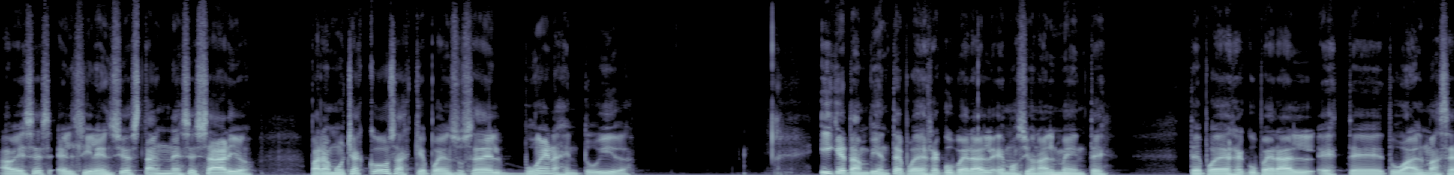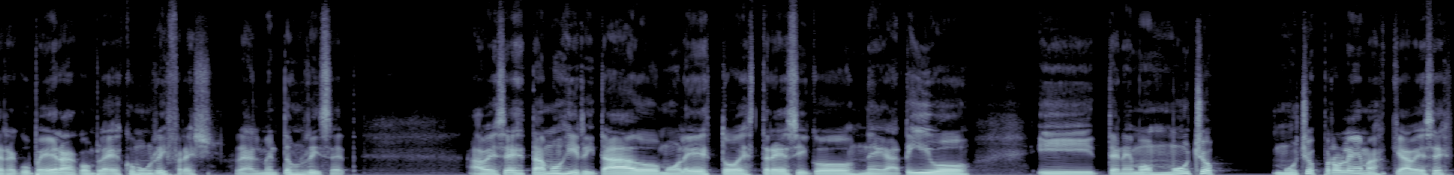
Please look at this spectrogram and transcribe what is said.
A veces el silencio es tan necesario para muchas cosas que pueden suceder buenas en tu vida y que también te puedes recuperar emocionalmente, te puedes recuperar, este, tu alma se recupera, es como un refresh, realmente es un reset. A veces estamos irritados, molestos, estrésicos, negativos y tenemos muchos, muchos problemas que a veces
